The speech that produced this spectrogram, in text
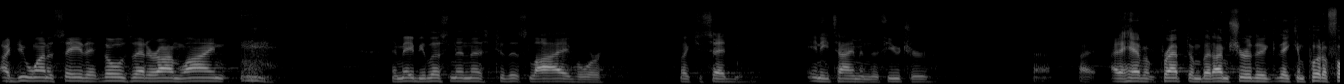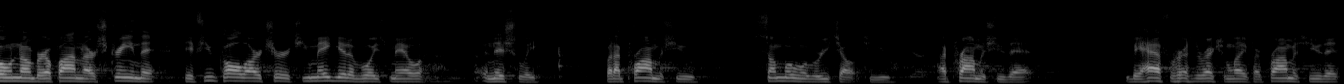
I do want to say that those that are online, they may be listening this, to this live or, like you said, anytime in the future. Uh, I, I haven't prepped them, but I'm sure that they can put a phone number up on our screen that if you call our church, you may get a voicemail initially, but I promise you, someone will reach out to you. I promise you that. On behalf of Resurrection Life, I promise you that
